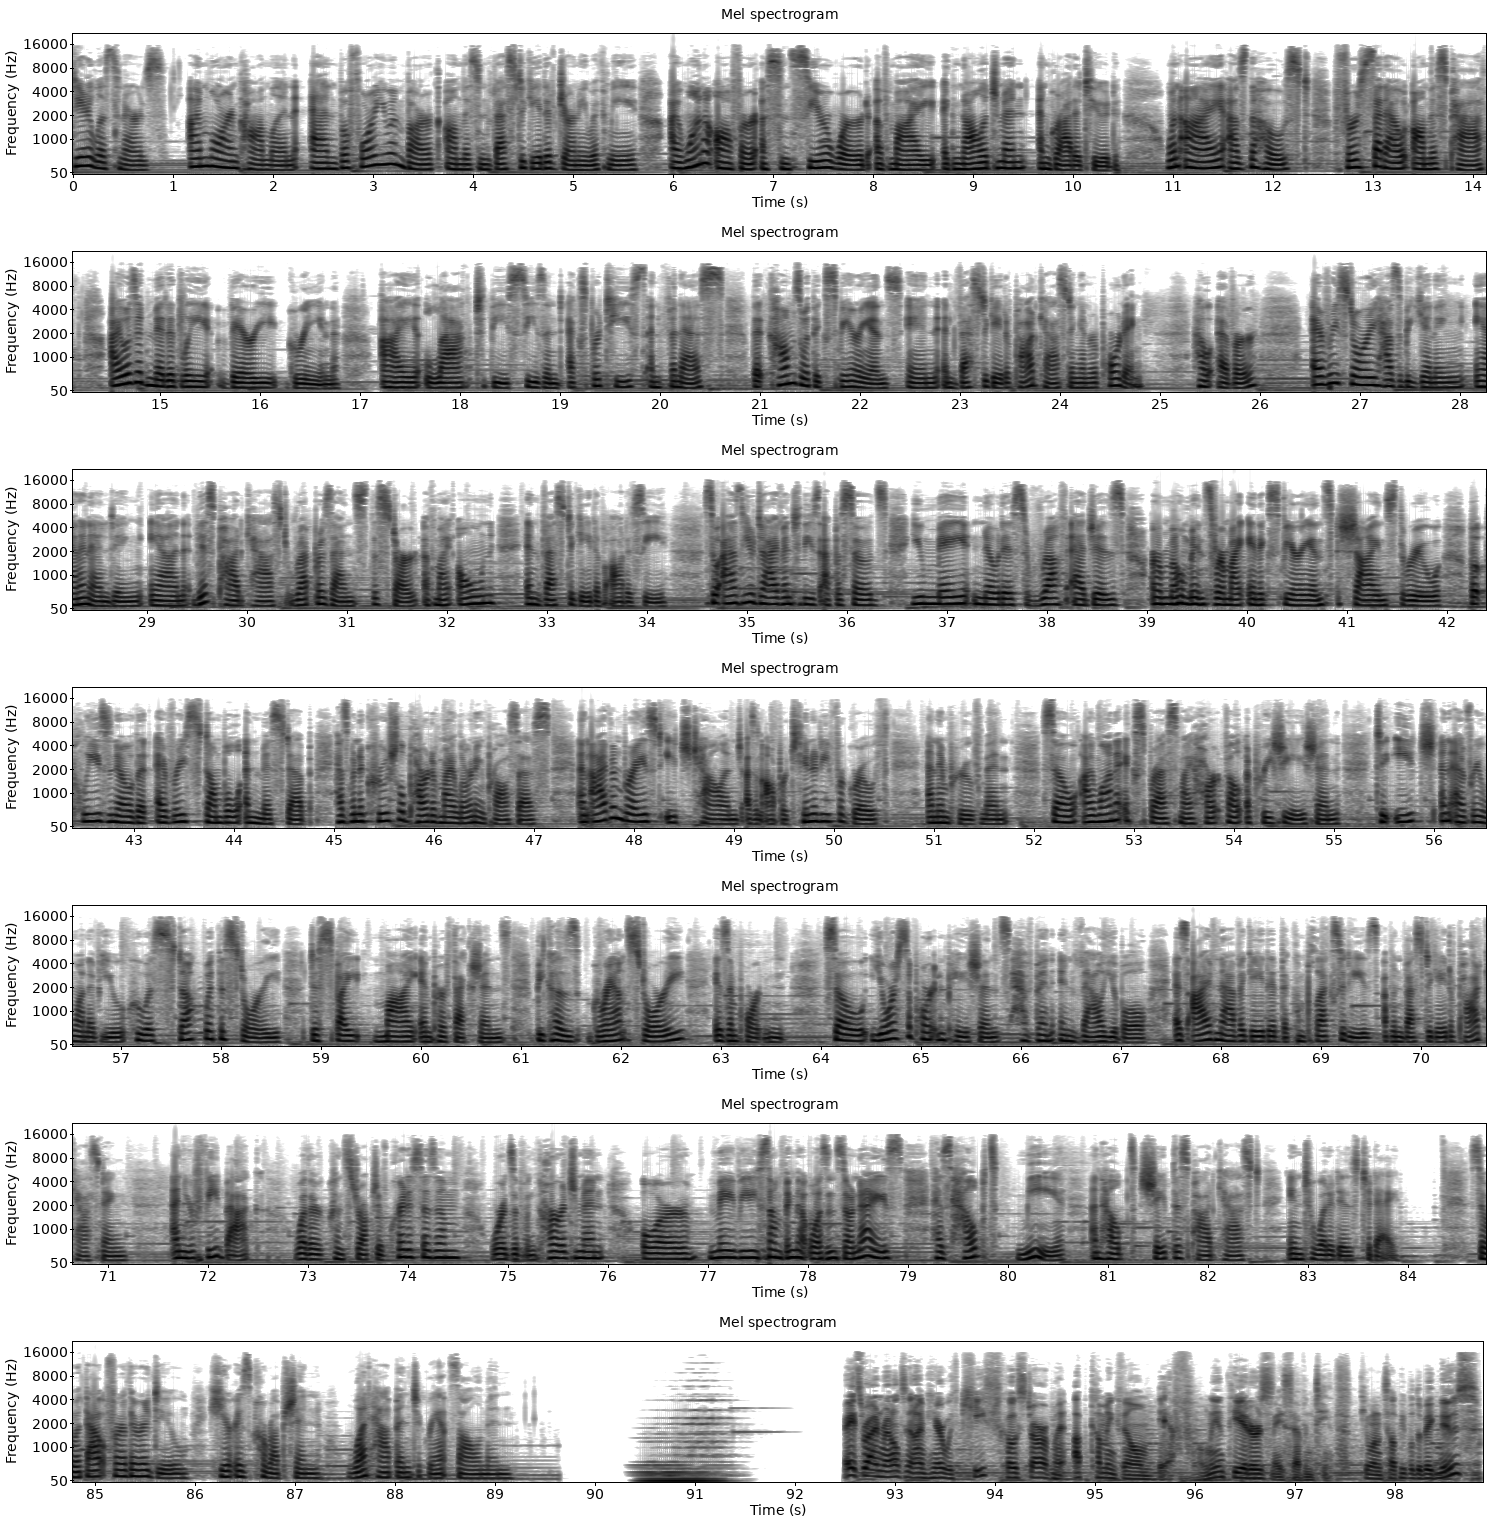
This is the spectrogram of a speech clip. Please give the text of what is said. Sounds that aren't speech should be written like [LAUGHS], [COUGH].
Dear listeners, I'm Lauren Conlin, and before you embark on this investigative journey with me, I want to offer a sincere word of my acknowledgement and gratitude. When I, as the host, first set out on this path, I was admittedly very green. I lacked the seasoned expertise and finesse that comes with experience in investigative podcasting and reporting. However, Every story has a beginning and an ending, and this podcast represents the start of my own investigative odyssey. So, as you dive into these episodes, you may notice rough edges or moments where my inexperience shines through, but please know that every stumble and misstep has been a crucial part of my learning process, and I've embraced each challenge as an opportunity for growth and improvement. So I want to express my heartfelt appreciation to each and every one of you who has stuck with the story despite my imperfections because Grant's story is important. So your support and patience have been invaluable as I've navigated the complexities of investigative podcasting and your feedback whether constructive criticism, words of encouragement, or maybe something that wasn't so nice, has helped me and helped shape this podcast into what it is today. So without further ado, here is Corruption What Happened to Grant Solomon. Hey, it's Ryan Reynolds, and I'm here with Keith, co star of my upcoming film, If, only in theaters, May 17th. Do you want to tell people the big news?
